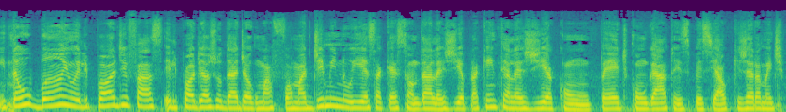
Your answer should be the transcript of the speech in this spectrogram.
Então o banho ele pode faz, ele pode ajudar de alguma forma a diminuir essa questão da alergia para quem tem alergia com o pet, com o gato em especial, que geralmente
